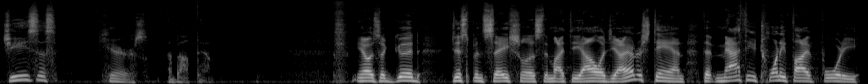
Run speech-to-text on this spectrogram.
Jesus cares about them. You know, as a good dispensationalist in my theology, I understand that Matthew 25 40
